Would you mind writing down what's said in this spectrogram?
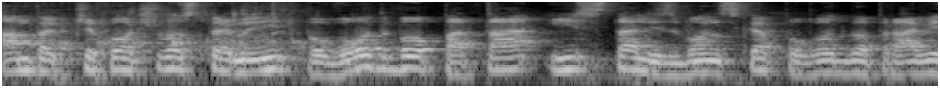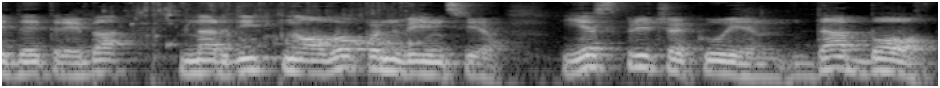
Ampak, če hočemo spremeniti pogodbo, pa ta ista Lizbonska pogodba pravi, da je treba narediti novo konvencijo. Jaz pričakujem, da bo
